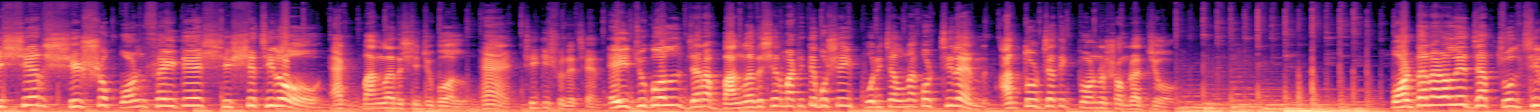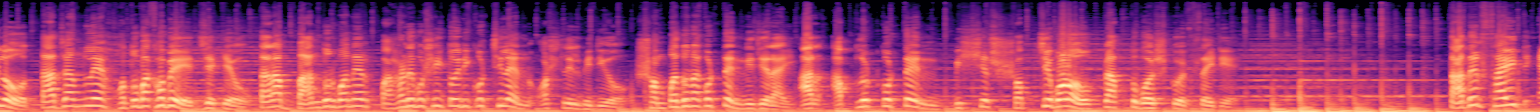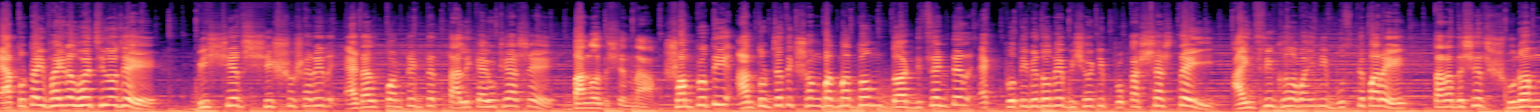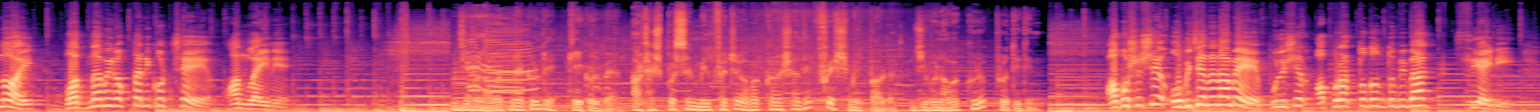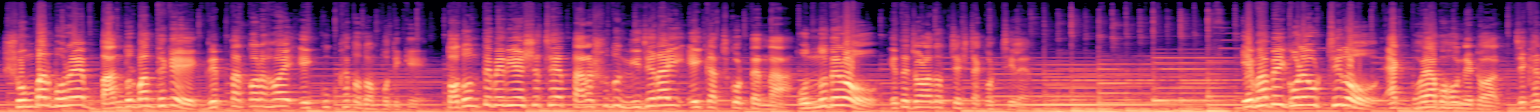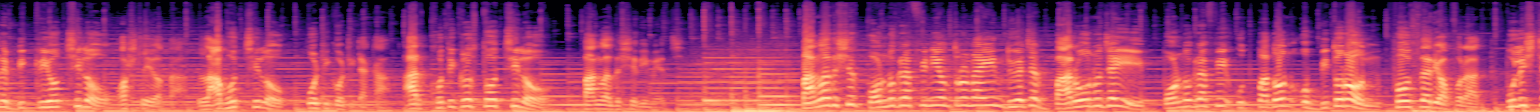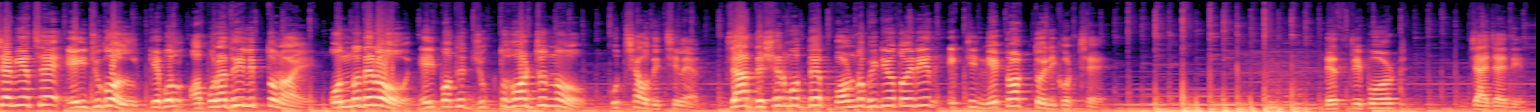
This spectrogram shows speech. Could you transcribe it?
বিশ্বের শীর্ষ পর্ন সাইটে শীর্ষে ছিল এক বাংলাদেশি যুগল। হ্যাঁ ঠিকই শুনেছেন। এই যুগল যারা বাংলাদেশের মাটিতে বসেই পরিচালনা করছিলেন আন্তর্জাতিক পর্ণ সাম্রাজ্য। পর্দার আড়ালে যা চলছিল তা জানলে হতবাক হবে যে কেউ। তারা বান্দরবানের পাহাড়ে বসেই তৈরি করছিলেন অশ্লীল ভিডিও। সম্পাদনা করতেন নিজেরাই, আর আপলোড করতেন বিশ্বের সবচেয়ে বড় প্রাপ্তবয়স্ক ওয়েবসাইটে। তাদের সাইট এতটাই ভাইরাল হয়েছিল যে বিশ্বের শীর্ষ সারির অ্যাডাল্ট কন্টেন্টের তালিকায় উঠে আসে বাংলাদেশের নাম। সম্প্রতি আন্তর্জাতিক সংবাদ মাধ্যম দ্য ডিসেন্টের এক প্রতিবেদনে বিষয়টি প্রকাশ্যে আসতেই আইন শৃঙ্খলা বাহিনী বুঝতে পারে তারা দেশের সুনাম নয়, বদনামি রপ্তানি করছে অনলাইনে জীবন অবাক না করলে কে করবে? আঠাশ পার্সেন্ট মিল্ক ফ্যাটের অবাক করার সাথে ফ্রেশ মিল্ক পাউডার জীবন অবাক করুক প্রতিদিন। অবশেষে অভিযানে নামে পুলিশের অপরাধ তদন্ত বিভাগ, সিআইডি। সোমবার ভোরে বান্দরবান থেকে গ্রেপ্তার করা হয় এই কুখ্যাত দম্পতিকে। তদন্তে বেরিয়ে এসেছে তারা শুধু নিজেরাই এই কাজ করতেন না, অন্যদেরও এতে জড়ানোর চেষ্টা করছিলেন। এভাবেই গড়ে উঠছিল এক ভয়াবহ নেটওয়ার্ক, যেখানে বিক্রি হচ্ছিল অশ্লীলতা, লাভ হচ্ছিল কোটি কোটি টাকা, আর ক্ষতিগ্রস্ত হচ্ছিল বাংলাদেশের ইমেজ বাংলাদেশের পর্নোগ্রাফি নিয়ন্ত্রণ আইন দুই হাজার বারো অনুযায়ী পর্নোগ্রাফি উৎপাদন ও বিতরণ ফৌজদারি অপরাধ। পুলিশ জানিয়েছে, এই যুগল কেবল অপরাধেই লিপ্ত নয়, অন্যদেরও এই পথে যুক্ত হওয়ার জন্য উৎসাহ দিচ্ছিলেন, যা দেশের মধ্যে পর্ণ ভিডিও তৈরির একটি নেটওয়ার্ক তৈরি করছে। ডেস্ক রিপোর্ট, জয় জয় দিন।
